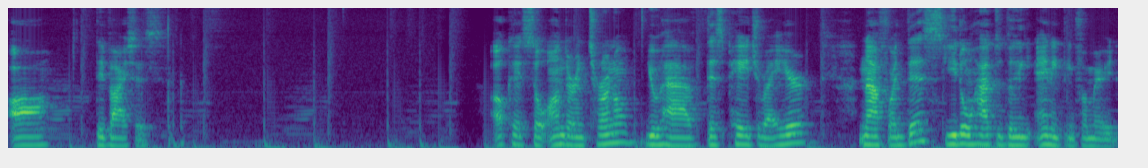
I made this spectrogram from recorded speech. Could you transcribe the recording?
all devices. Okay, so under internal, you have this page right here. Now for this, you don't have to delete anything from here.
